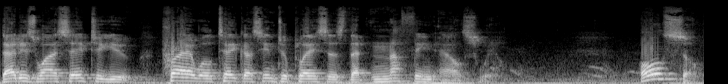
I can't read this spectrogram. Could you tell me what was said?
That is why I say to you, prayer will take us into places that nothing else will. Also,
